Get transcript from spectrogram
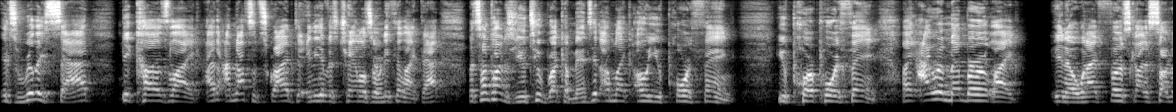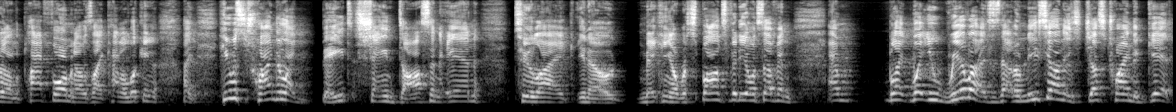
It's really sad because like, I, am not subscribed to any of his channels or anything like that, but sometimes YouTube recommends it. I'm like, oh, you poor thing. You poor, poor thing. Like, I remember like you know, when I first got started on the platform and I was like kind of looking, like he was trying to like bait Shane Dawson in to like, you know, making a response video and stuff. And, and like what you realize is that Onision is just trying to get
